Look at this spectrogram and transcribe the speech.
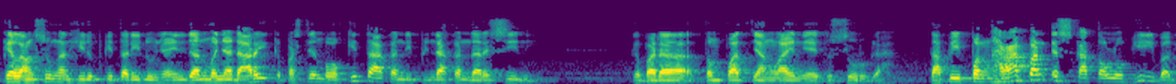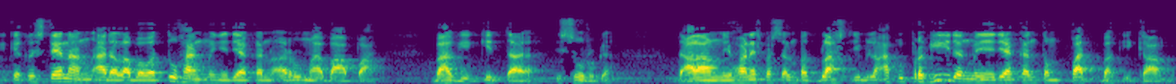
kelangsungan hidup kita di dunia ini dan menyadari kepastian bahwa kita akan dipindahkan dari sini kepada tempat yang lain yaitu surga. Tapi pengharapan eskatologi bagi kekristenan adalah bahwa Tuhan menyediakan rumah Bapa bagi kita di surga. Dalam Yohanes pasal 14 dia bilang aku pergi dan menyediakan tempat bagi kamu.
